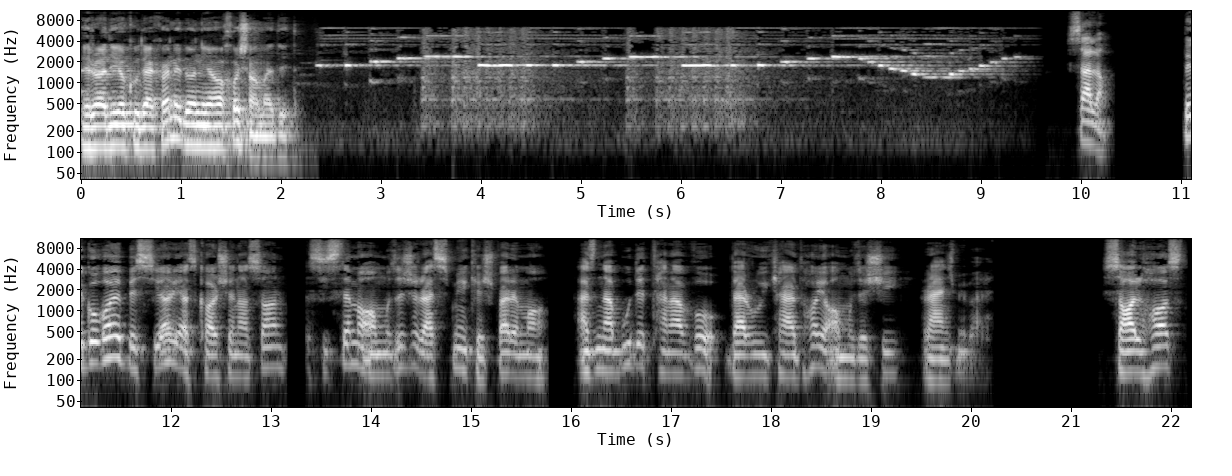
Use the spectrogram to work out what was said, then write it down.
به رادیو کودکان دنیا خوش آمدید. سلام. به گواه بسیاری از کارشناسان سیستم آموزش رسمی کشور ما از نبود تنوع در رویکردهای آموزشی رنج می‌بره. سالهاست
